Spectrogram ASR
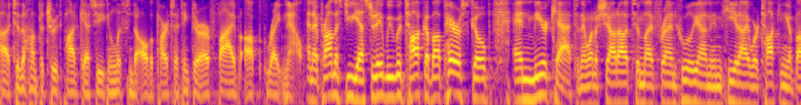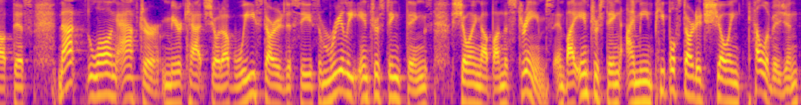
uh, to the Hunt the Truth podcast so you can listen to all the parts. I think there are five up right now. And I promised you yesterday we would talk about Periscope and Meerkat, and I want to shout out to my friend Julian, and he and I were talking about this not long after Meerkat showed up. We started to see some really interesting things showing up on the streams, and by interesting, I mean people started showing television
